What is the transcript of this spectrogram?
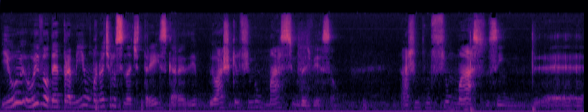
E o, o Evil Dead, pra mim, Uma Noite Alucinante 3, cara, eu, eu acho aquele filme o máximo da diversão. Acho um filmaço, assim. É,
